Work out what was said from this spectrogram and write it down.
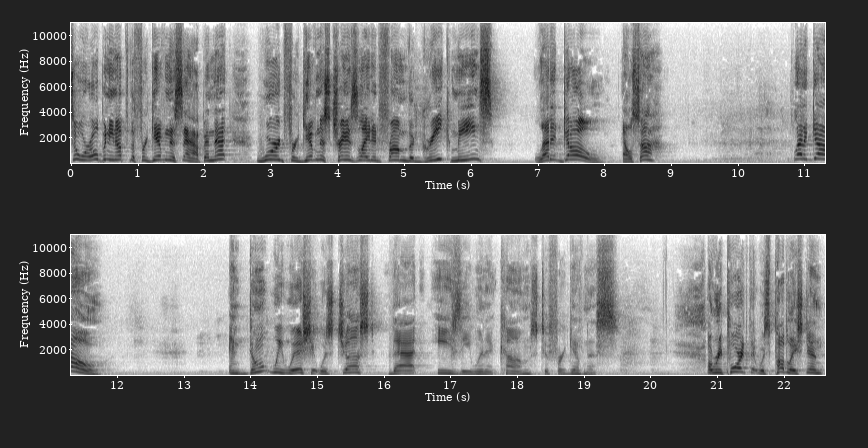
So we're opening up the forgiveness app, and that word forgiveness translated from the Greek means let it go, Elsa. Let it go. And don't we wish it was just that easy when it comes to forgiveness? A report that was published in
